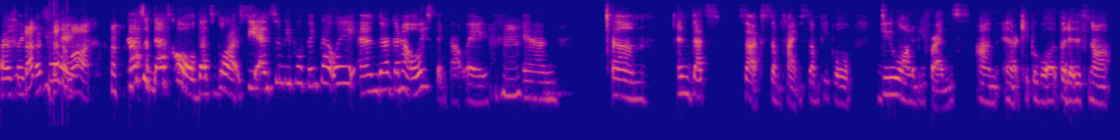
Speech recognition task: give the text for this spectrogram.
I was like that's, okay that's a lot. That's that's cold that's blunt see and some people think that way and they're gonna always think that way. Mm-hmm. and um and that's sucks sometimes. Some people do want to be friends um, and are capable of, but it's not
